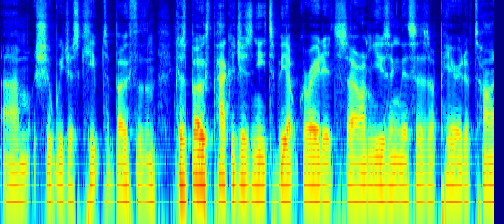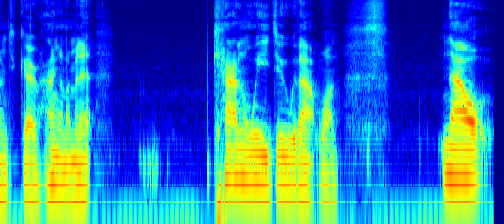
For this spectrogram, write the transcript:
Um, should we just keep to both of them? Because both packages need to be upgraded. So I'm using this as a period of time to go, hang on a minute, can we do without one? Now,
